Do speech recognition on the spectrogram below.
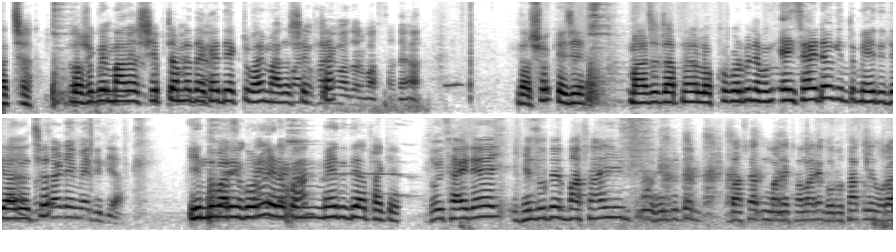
আচ্ছা দর্শকদের মাজার শেপটা আমরা দেখাই দিই একটু ভাই মাজার শেপটা দর্শক এই যে আপনারা লক্ষ্য করবেন এবং এই সাইডেও কিন্তু মেহেদি দেওয়া রয়েছে। মেহেদি দেয়া। হিন্দু বাড়ির গরু এরকম মেহেদি দেওয়া থাকে। দুই সাইডে হিন্দুদের বাসায় হিন্দুদের বাসার মানে খামারে গরু থাকলে ওরা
